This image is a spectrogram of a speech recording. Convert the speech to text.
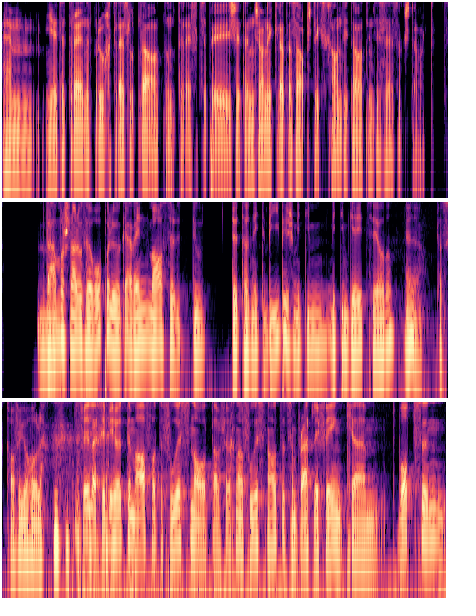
Ähm, jeder Trainer braucht Resultat und der FCB ist ja dann schon nicht gerade als Abstiegskandidat in die Saison gestartet. Wenn wir schnell auf Europa schauen, auch wenn Marcel, du dort halt nicht dabei bist mit dem, mit dem GC, oder? Ja, kannst du Kaffee holen. vielleicht, ich bin heute Mann von der Fußnote, aber vielleicht noch eine Fußnote zum Bradley Fink. Ähm, Watson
